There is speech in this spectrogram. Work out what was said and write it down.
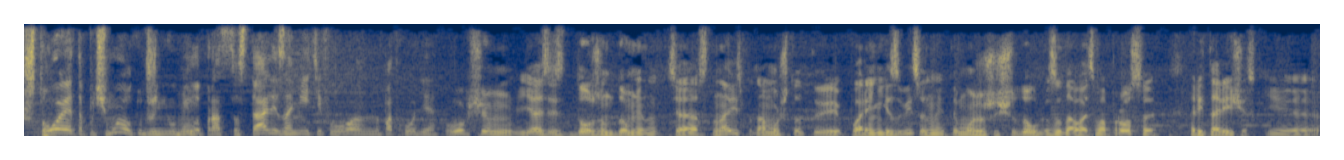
Что это? Почему его тут же не убило Ну. братство Стали, заметив его на подходе? В общем, я здесь должен, Домнин, тебя остановить, потому что ты парень язвительный, ты можешь еще долго задавать вопросы риторические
